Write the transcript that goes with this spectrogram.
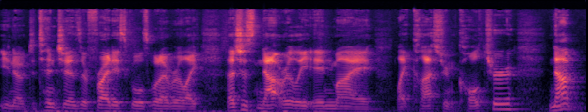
you know detentions or Friday schools, whatever. Like that's just not really in my like classroom culture. Not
